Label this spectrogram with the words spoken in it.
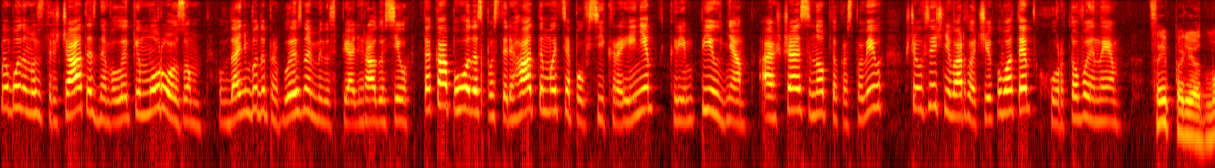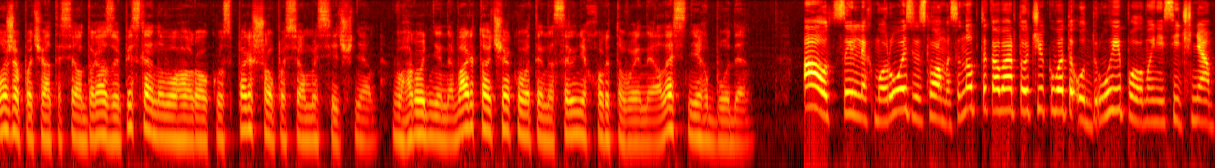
ми будемо зустрічати з невеликим морозом. Вдень буде приблизно мінус 5 градусів. Така погода спостерігатиметься по всій країні, крім півдня. А ще синоптик розповів, що у січні варто очікувати хуртовини. Цей період може початися одразу після нового року, з 1 по 7 січня. В грудні не варто очікувати на сильні хуртовини, але сніг буде. А от сильних морозів, словами синоптика, варто очікувати у другій половині січня.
